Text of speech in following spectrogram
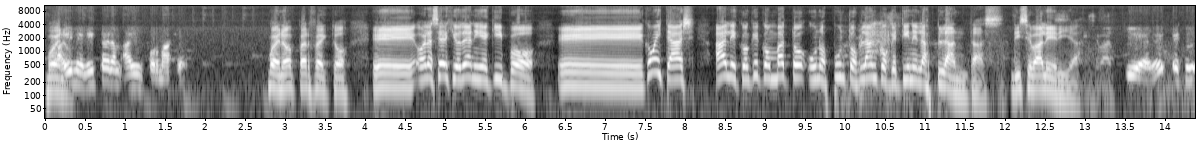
Bueno, Ahí en el Instagram hay información. Bueno, perfecto. Eh, hola Sergio, Dani, equipo. Eh, ¿Cómo estás? Ale, ¿con qué combato unos puntos blancos que tienen las plantas? Dice Valeria. Bien, eh, eso,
